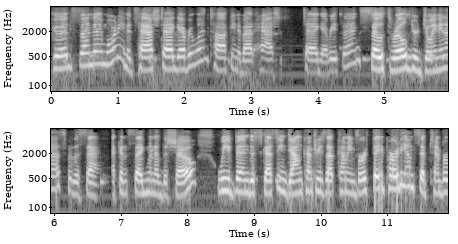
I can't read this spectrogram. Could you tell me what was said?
Good Sunday morning. It's hashtag everyone talking about hashtag everything. So thrilled you're joining us for the second segment of the show. We've been discussing Downcountry's upcoming birthday party on September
